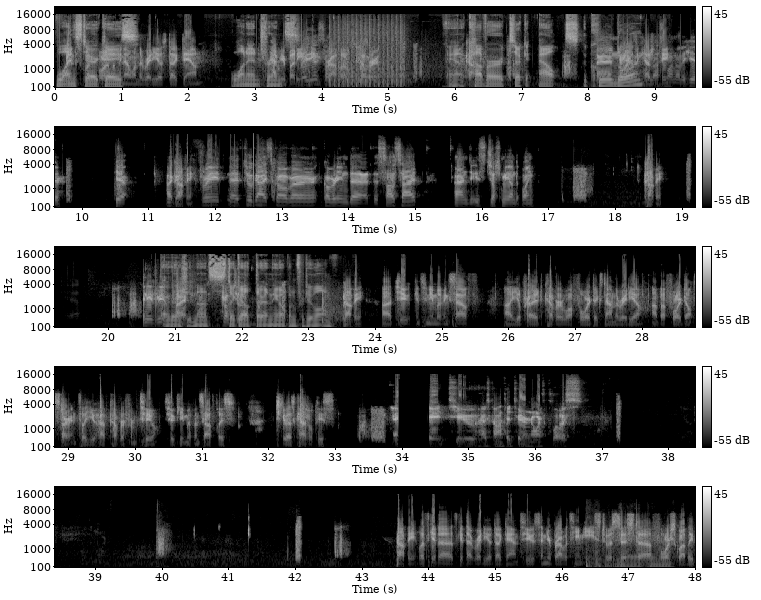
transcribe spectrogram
one And let me know staircase, when the radio's dug down. one Have your entrance, buddy Team Bravo cover. And a cover took out the cool And door. Last one over here. Yeah. I got Copy. three, uh, two guys cover covering the the south side, and it's just me on the point. Copy. And it That really guy should not stick out there in the open for too long. Copy. Uh, two, continue moving south. Uh, you'll provide cover while four digs down the radio, uh, but four don't start until you have cover from two. Two, keep moving south, please. Two has casualties. A2 has contact to your north close. Copy. Let's get uh, let's get that radio dug down too. Send your Bravo team east to assist uh, four squad lead.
